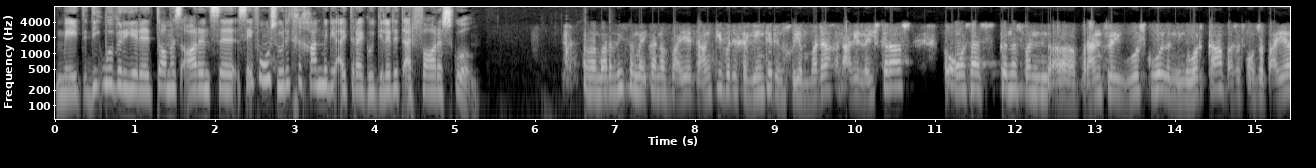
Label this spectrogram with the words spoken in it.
met die owerhede Thomas Arendse. Sê vir ons hoe dit gegaan met die uitreik, hoe julle dit ervaar as skool. Uh, Marlies, my kan of baie dankie vir die geleentheid en goeiemiddag aan al die luisteraars vir ons as kinders van uh, Brandvlei Hoërskool in die Noord-Kaap was dit vir ons baie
